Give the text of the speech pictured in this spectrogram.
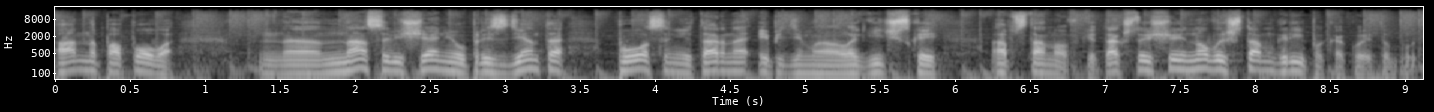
Анна Попова э, на совещании у президента по санитарно-эпидемиологической обстановке. Так что еще и новый штамм гриппа какой-то будет.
